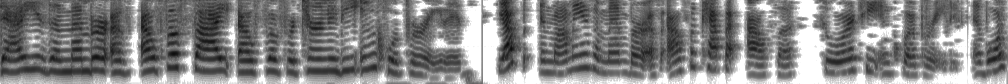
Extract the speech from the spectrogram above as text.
Daddy is a member of Alpha Phi Alpha Fraternity Incorporated. Yep, and Mommy is a member of Alpha Kappa Alpha Sorority Incorporated, and both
